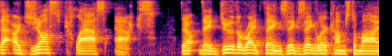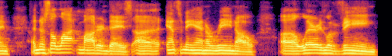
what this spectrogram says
that are just class acts. They, they do the right thing. Zig Ziglar comes to mind. And there's a lot in modern days. Uh, Anthony Iannarino, uh, Larry Levine,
